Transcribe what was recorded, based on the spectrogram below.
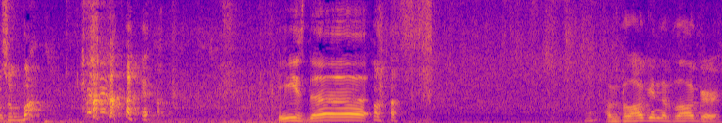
Masog ba? He's the. I'm vlogging the vlogger.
